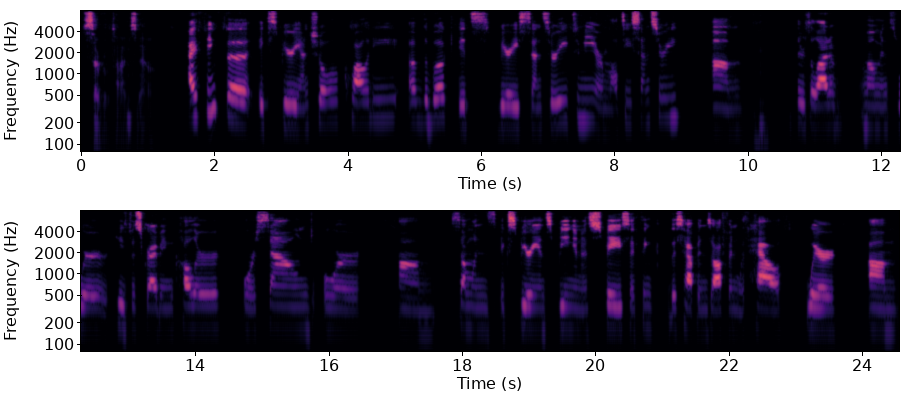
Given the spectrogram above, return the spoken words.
several times now? I think the experiential quality of the book, it's very sensory to me or multi-sensory. Um, Mhm. There's a lot of moments where he's describing color or sound or um, someone's experience being in a space. I think this happens often with Hal, where um,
